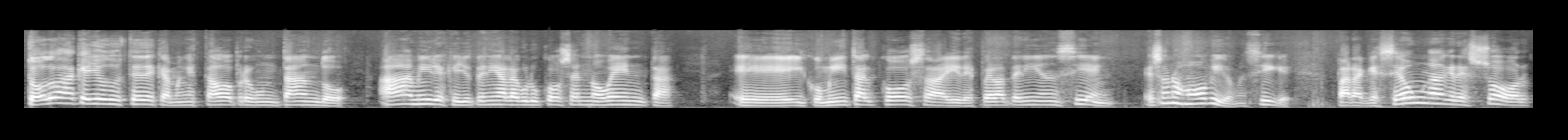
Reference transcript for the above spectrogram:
Todos aquellos de ustedes que me han estado preguntando, ah, mire, es que yo tenía la glucosa en 90 eh, y comí tal cosa y después la tenía en 100, eso no es obvio, me sigue. Para que sea un agresor,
